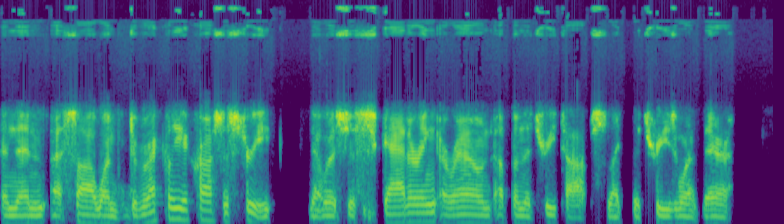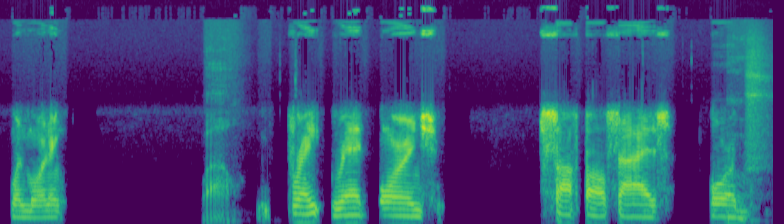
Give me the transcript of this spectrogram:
and then I saw one directly across the street that was just scattering around up in the treetops, like the trees weren't there. One morning, wow. bright red, orange, softball size orb. Oof.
